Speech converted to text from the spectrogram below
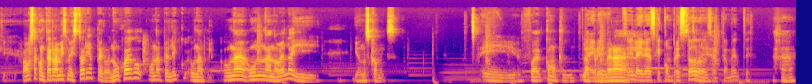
que vamos a contar la misma historia, pero en un juego, una película, una, una, novela y, unos cómics. Y fue como que la, primera. sí, la idea es que compres todo, exactamente. Ajá.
